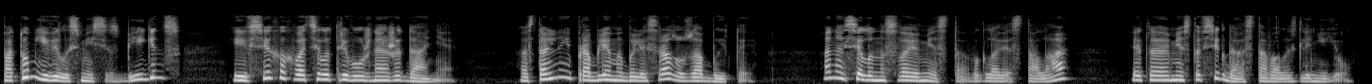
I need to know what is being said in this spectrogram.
Потом явилась миссис Биггинс, и всех охватило тревожное ожидание. Остальные проблемы были сразу забыты. Она села на свое место во главе стола, это место всегда оставалось для нее.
